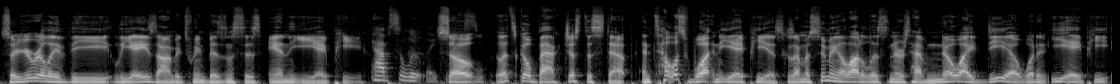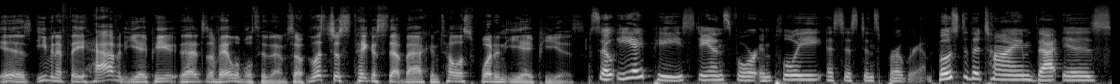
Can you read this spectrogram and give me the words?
So you're really the liaison between businesses and the EAP. Absolutely. So yes. let's go back just a step and tell us what an EAP is, because I'm assuming a lot of listeners have no idea what an EAP is, even if they have an EAP that's available to them. So let's just take a step back and tell us what an EAP is. So EAP stands for Employee Assistance Program. Most of the time, that is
